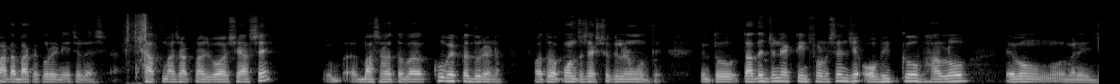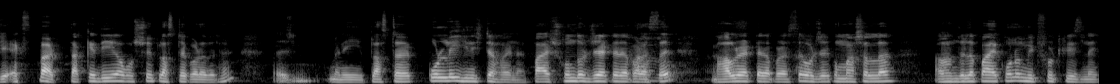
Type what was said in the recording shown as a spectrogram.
পাটা বাঁকা করে নিয়ে চলে আসে। সাত মাস আট মাস বয়সে আসে বাসা হয়তো বা খুব একটা দূরে না অথবা পঞ্চাশ একশো কিলোর মধ্যে। কিন্তু তাদের জন্য একটা ইনফরমেশন যে অভিজ্ঞ ভালো এবং মানে যে এক্সপার্ট তাকে দিয়ে অবশ্যই প্লাস্টার করাবেন হ্যাঁ? মানে প্লাস্টার করলেই জিনিসটা হয় না। পায়ের সৌন্দর্যের একটা ব্যাপার আছে ভালোর একটা ব্যাপার আছে। ওর যেরকম মাসাল্লাহ আলহামদুলিল্লাহ পায়ে কোনো মিটফুট ক্রিজ নেই।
